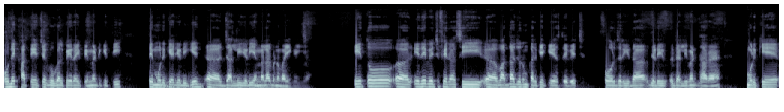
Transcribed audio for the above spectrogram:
ਉਹਦੇ ਖਾਤੇ 'ਚ ਗੂਗਲ ਪੇ ਰਾਹੀਂ ਪੇਮੈਂਟ ਕੀਤੀ ਤੇ ਮੁੜ ਕੇ ਜਿਹੜੀ ਕਿ ਜਾਲੀ ਜਿਹੜੀ ਐਮਐਲਆਰ ਬਣਵਾਈ ਗਈ ਹੈ। ਇਹ ਤੋਂ ਇਹਦੇ ਵਿੱਚ ਫਿਰ ਅਸੀਂ ਵਾਧਾ ਜੁਰਮ ਕਰਕੇ ਕੇਸ ਦੇ ਵਿੱਚ ਫੋਰਜਰੀ ਦਾ ਜਿਹੜੀ ਰੈਲੀਵੈਂਟ ਧਾਰਾ ਹੈ ਮੁੜ ਕੇ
